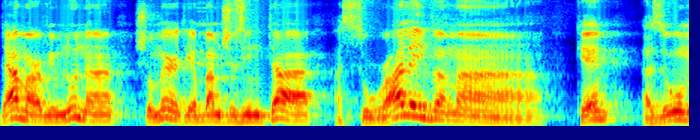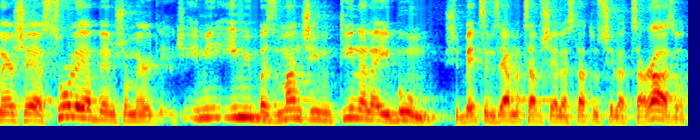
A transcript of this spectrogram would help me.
דאמר רב אמנונה שומרת יבם שזינתה, אסורה ליבמה, כן? אז הוא אומר שאסור לייבם שומרת, אם היא, אם היא בזמן שהמתינה לייבום, שבעצם זה המצב של הסטטוס של הצרה הזאת,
